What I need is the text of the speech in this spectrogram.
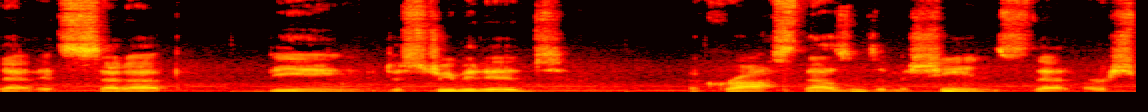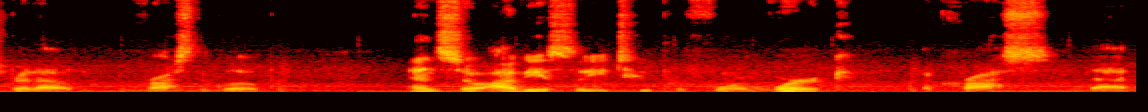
that it's set up being distributed across thousands of machines that are spread out across the globe. And so obviously to perform work, across that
